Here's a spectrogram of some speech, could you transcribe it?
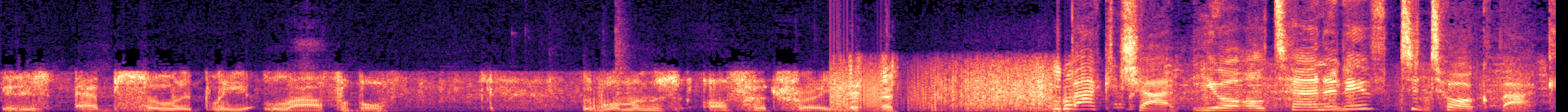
It is absolutely laughable. The woman's off her tree. Backchat, your alternative to talkback.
